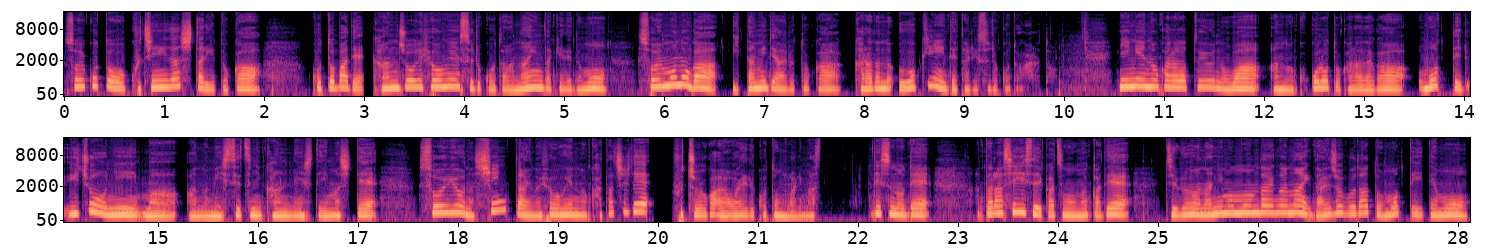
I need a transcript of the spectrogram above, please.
そういうことを口に出したりとか言葉で感情で表現することはないんだけれどもそういうものが痛みであるとか体の動きに出たりすることがあると。人間の体というのはあの心と体が思っている以上に、まあ、あの密接に関連していましてそういうような身体の表現の形で不調が現れることもあります。ですので新しい生活の中で自分は何も問題がない大丈夫だと思っていても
